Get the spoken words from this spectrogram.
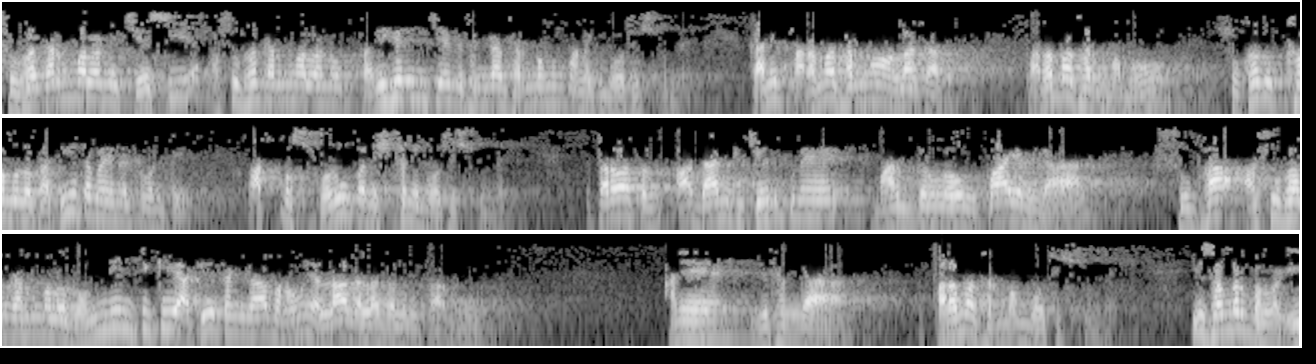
శుభకర్మలను చేసి అశుభకర్మలను పరిహరించే విధంగా ధర్మం మనకి బోధిస్తుంది. కానీ పరమధర్మం అలా కాదు. పరమధర్మము సుఖ దుఃఖములకు అతీతమైనటువంటి ఆత్మస్వరూప నిష్టని బోధిస్తుంది. తర్వాత దానికి చేరుకునే మార్గంలో ఉపాయంగా శుభ అశుభ కర్మలు రెండింటికి అతీతంగా మనం ఎలా వెళ్ళగలుగుతాము అనే విధంగా పరమధర్మం బోధిస్తుంది. ఈ సందర్భంలో ఈ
